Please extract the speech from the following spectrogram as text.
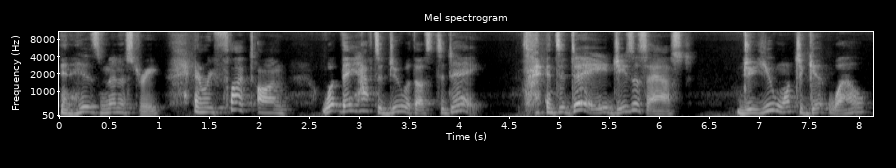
in his ministry and reflect on what they have to do with us today. And today, Jesus asked, Do you want to get well?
